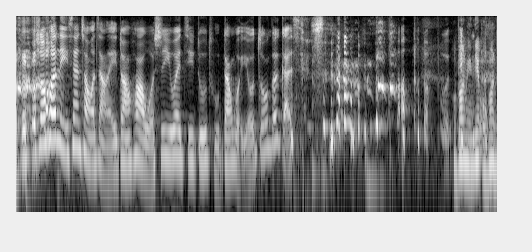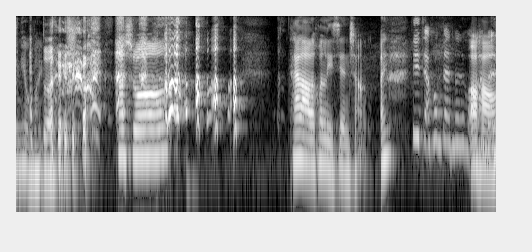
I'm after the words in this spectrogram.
我说婚礼现场我讲了一段话。我是一位基督徒，但我由衷的感谢是让我。我帮你念，我帮你念，我帮你念。他说。泰拉的婚礼现场，哎，你讲后半段哦，好，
